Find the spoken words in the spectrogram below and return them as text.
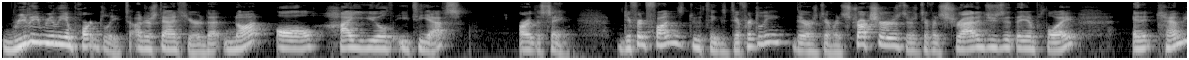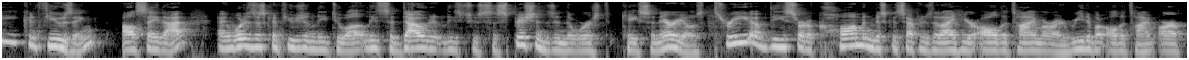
really, really importantly to understand here that not all high yield ETFs are the same. Different funds do things differently. There's different structures, there's different strategies that they employ, and it can be confusing I'll say that. And what does this confusion lead to? Well, it leads to doubt, it leads to suspicions in the worst case scenarios. Three of these sort of common misconceptions that I hear all the time or I read about all the time are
